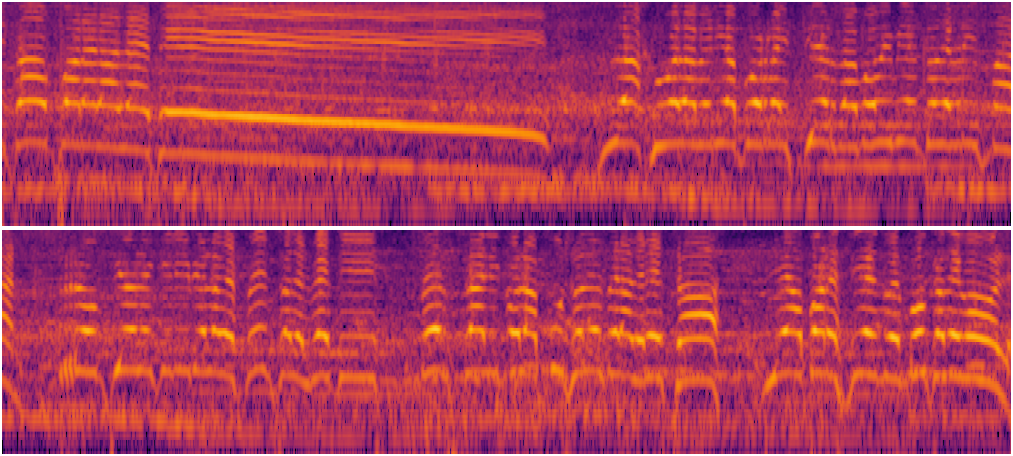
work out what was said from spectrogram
Gaitán para el Atleti. La jugada venía por la izquierda, movimiento de Grisman, rompió el equilibrio en la defensa del Betis, Bersálico la puso desde la derecha y apareciendo en boca de gol,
